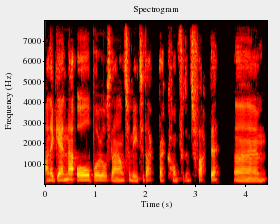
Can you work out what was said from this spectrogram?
And again, that all boils down to me to that that confidence factor. Um,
